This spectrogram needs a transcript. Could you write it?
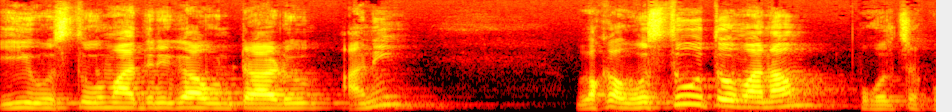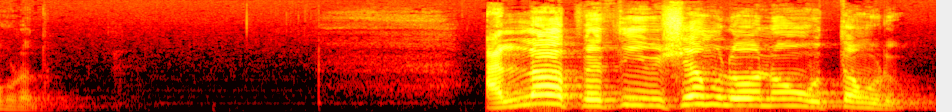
ఈ వస్తువు మాదిరిగా ఉంటాడు అని ఒక వస్తువుతో మనం పోల్చకూడదు. అల్లా ప్రతి విషయంలోనూ ఉత్తముడు.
